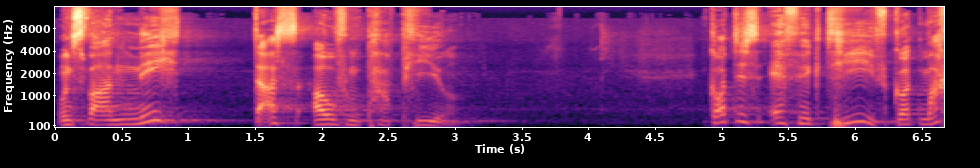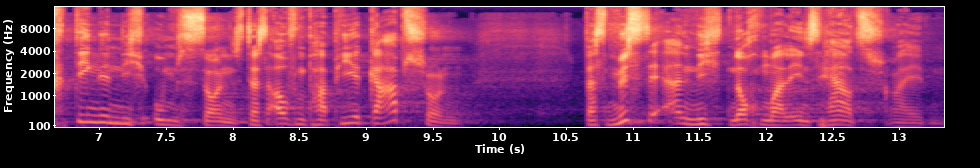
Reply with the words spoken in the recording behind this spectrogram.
Und zwar nicht das auf dem Papier. Gott ist effektiv. Gott macht Dinge nicht umsonst. Das auf dem Papier gab es schon. Das müsste er nicht nochmal ins Herz schreiben.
